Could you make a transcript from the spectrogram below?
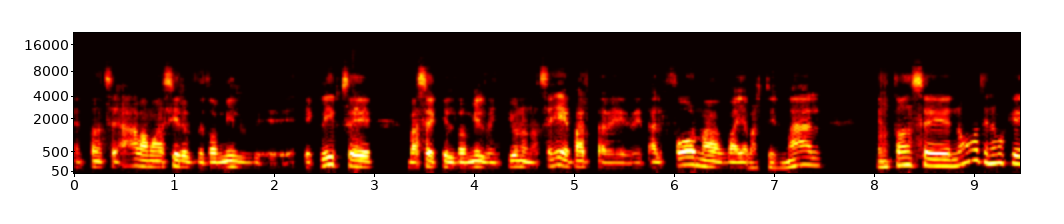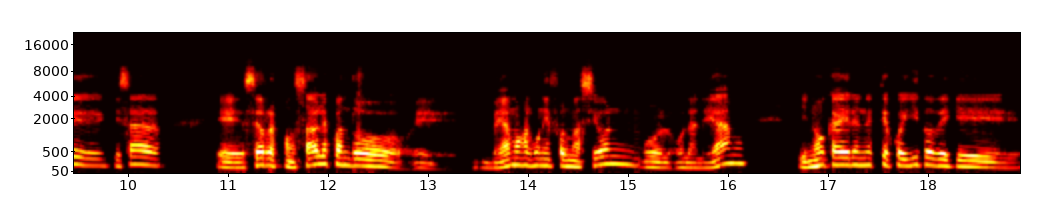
entonces, ah, vamos a decir, el de 2000, eh, este eclipse va a ser que el 2021, no sé, parta de, de tal forma, vaya a partir mal, Entonces, no, tenemos que quizás eh, ser responsables cuando eh, veamos alguna información o, o la leamos y no caer en este jueguito de que,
